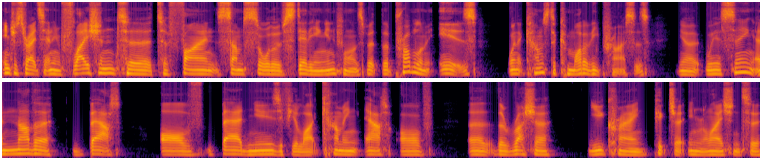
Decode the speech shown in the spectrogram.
interest rates and inflation to to find some sort of steadying influence. But the problem is when it comes to commodity prices, you know, we're seeing another bout of bad news, if you like, coming out of uh, the Russia Ukraine picture in relation to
